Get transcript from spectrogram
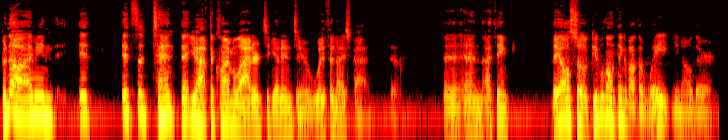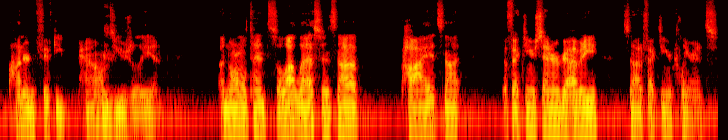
but no, I mean it. It's a tent that you have to climb a ladder to get into with a nice pad. Yeah. And, and I think they also people don't think about the weight. You know, they're 150 pounds usually, and a normal tent's a lot less, and it's not up high. It's not affecting your center of gravity. It's not affecting your clearance.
